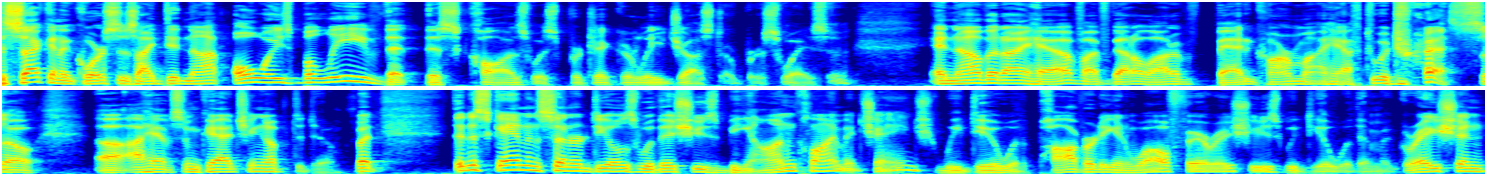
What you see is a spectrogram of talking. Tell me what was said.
The second, of course, is I did not always believe that this cause was particularly just or persuasive. And now that I have, I've got a lot of bad karma I have to address. So uh, I have some catching up to do. But the Niskanen Center deals with issues beyond climate change. We deal with poverty and welfare issues. We deal with immigration.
